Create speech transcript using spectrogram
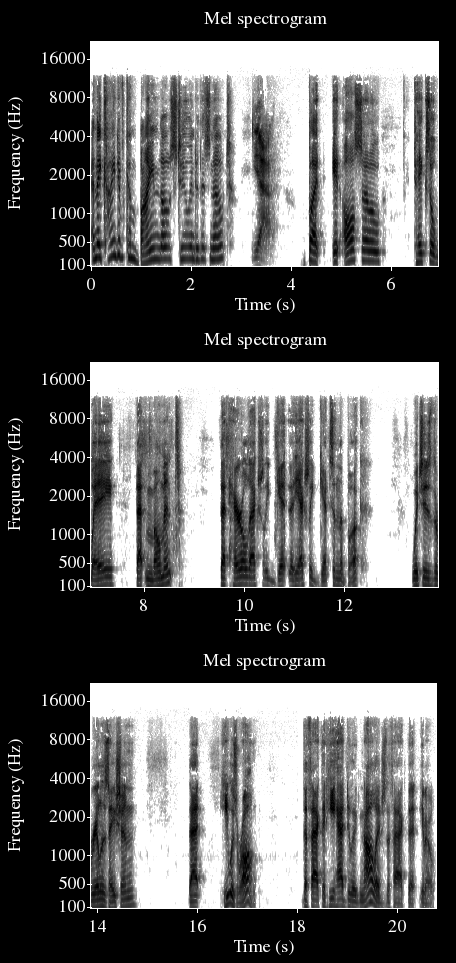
And they kind of combine those two into this note, Yeah. but it also takes away that moment that Harold actually get that he actually gets in the book, which is the realization that he was wrong. The fact that he had to acknowledge the fact that, you know,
